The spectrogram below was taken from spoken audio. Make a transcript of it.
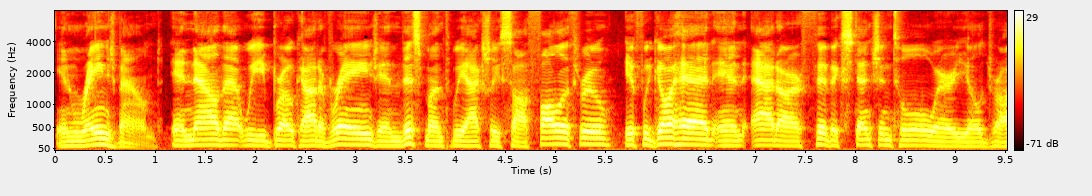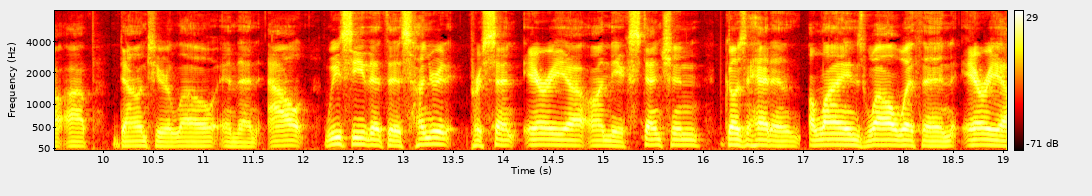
in range bound. And now that we broke out of range and this month we actually saw follow through, if we go ahead and add our fib extension tool where you'll draw up down to your low and then out, we see that this 100% area on the extension goes ahead and aligns well with an area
